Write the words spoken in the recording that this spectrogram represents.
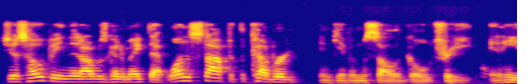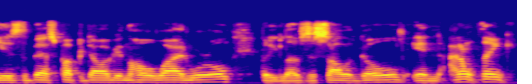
just hoping that I was going to make that one stop at the cupboard and give him a solid gold treat. And he is the best puppy dog in the whole wide world, but he loves the solid gold. And I don't think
